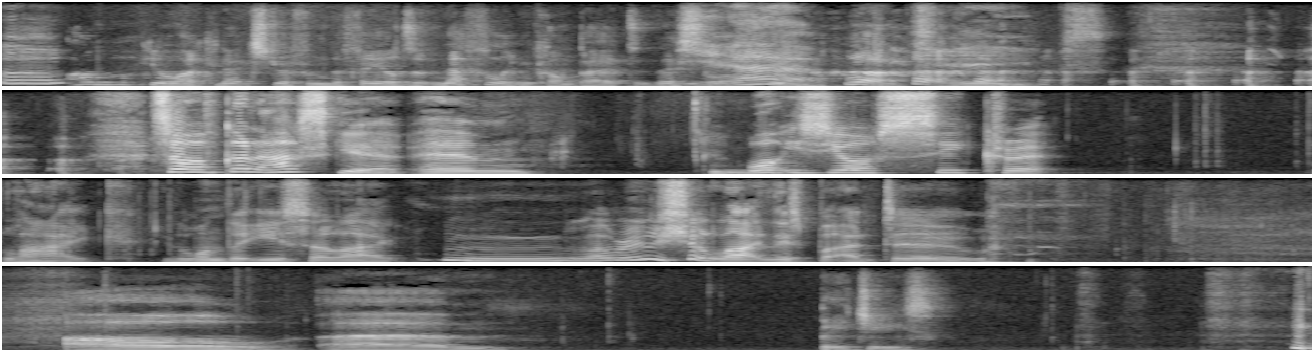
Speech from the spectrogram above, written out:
I'm looking like an extra from the fields of Nephilim compared to this one. Yeah. Oh, jeez. so I've got to ask you, um, what is your secret like? The one that you so like. Hmm, I really shouldn't like this, but I do. Oh, um, Bee Gees.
